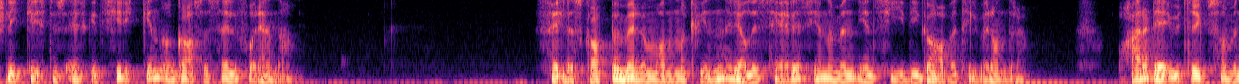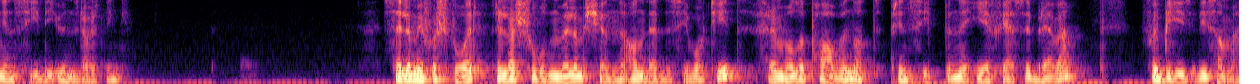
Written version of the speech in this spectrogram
slik Kristus elsket kirken og ga seg selv for henne. Fellesskapet mellom mannen og kvinnen realiseres gjennom en gjensidig gave til hverandre, og her er det uttrykt som en gjensidig underordning. Selv om vi forstår relasjonen mellom kjønnene annerledes i vår tid, fremholder paven at prinsippene i Efeserbrevet forblir de samme.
